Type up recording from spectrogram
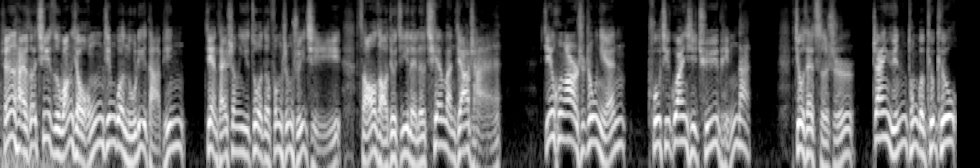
陈海和妻子王小红经过努力打拼，建材生意做得风生水起，早早就积累了千万家产。结婚二十周年，夫妻关系趋于平淡。就在此时，詹云通过 QQ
